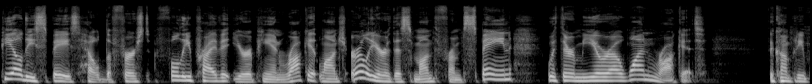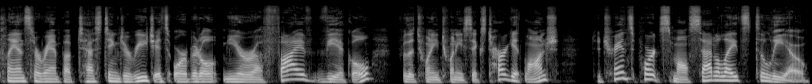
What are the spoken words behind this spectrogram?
PLD Space held the first fully private European rocket launch earlier this month from Spain with their Miura 1 rocket. The company plans to ramp up testing to reach its orbital Miura 5 vehicle for the 2026 target launch to transport small satellites to LEO.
